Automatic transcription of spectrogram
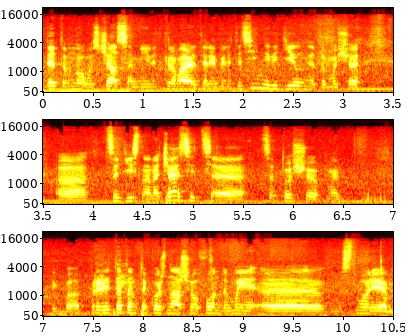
йдете в ногу з часом і відкриваєте реабілітаційне відділення, тому що це дійсно на часі. Це, це те, що ми якби пріоритетом також нашого фонду ми створюємо.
